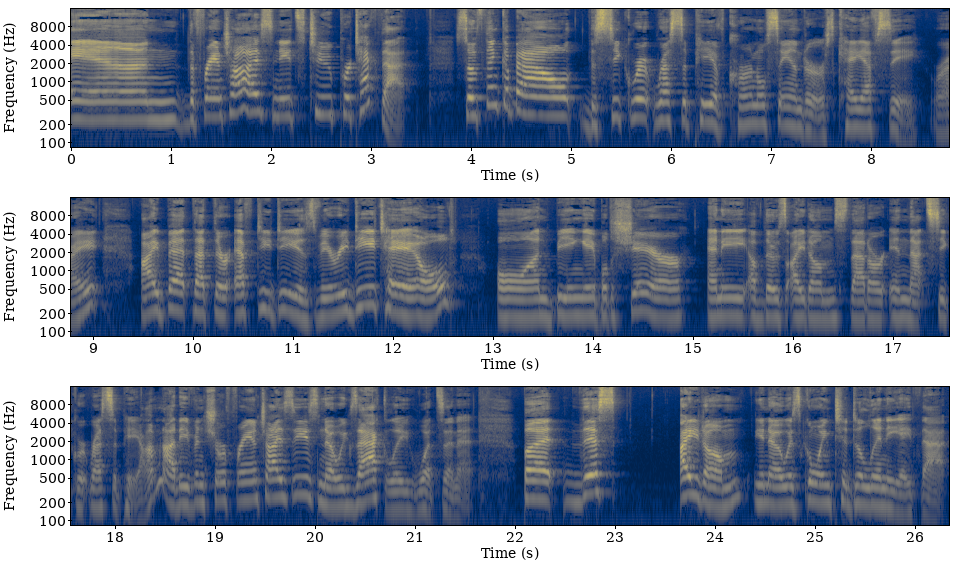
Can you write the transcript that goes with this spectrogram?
And the franchise needs to protect that. So think about the secret recipe of Colonel Sanders, KFC, right? I bet that their FDD is very detailed on being able to share any of those items that are in that secret recipe. I'm not even sure franchisees know exactly what's in it. But this item, you know, is going to delineate that.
